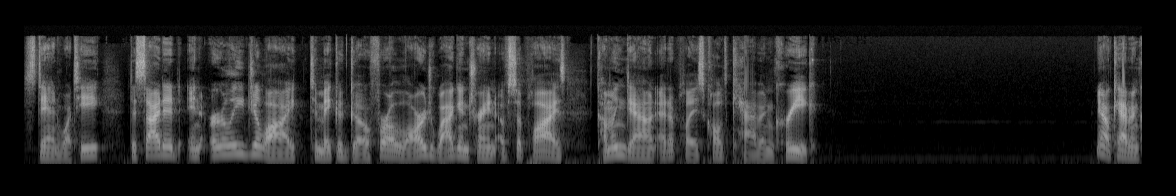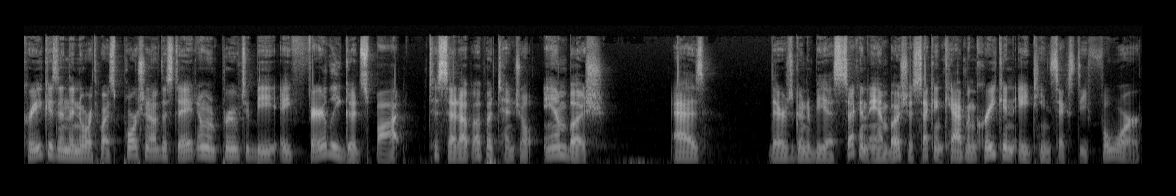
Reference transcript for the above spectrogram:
Stand Watie decided in early July to make a go for a large wagon train of supplies coming down at a place called Cabin Creek. Now, Cabin Creek is in the northwest portion of the state and would prove to be a fairly good spot to set up a potential ambush, as there's going to be a second ambush, a second Cabin Creek in 1864.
